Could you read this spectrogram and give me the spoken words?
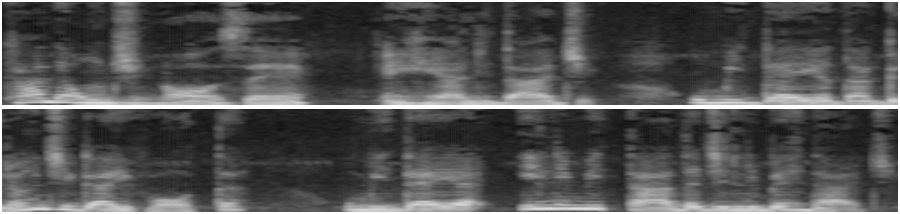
Cada um de nós é, em realidade, uma ideia da grande gaivota, uma ideia ilimitada de liberdade.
